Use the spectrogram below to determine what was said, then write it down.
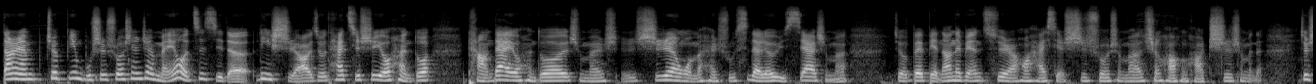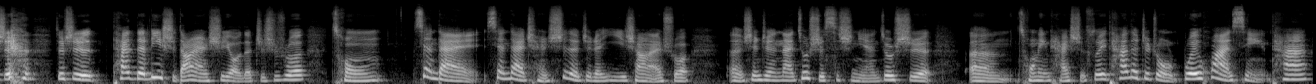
当然，这并不是说深圳没有自己的历史啊，就它其实有很多唐代有很多什么诗诗人，我们很熟悉的刘禹锡啊什么。就被贬到那边去，然后还写诗说什么生蚝很好吃什么的，就是 就是它的历史当然是有的，只是说从现代现代城市的这个意义上来说，嗯，深圳那就是四十年，就是嗯从零开始，所以它的这种规划性，它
